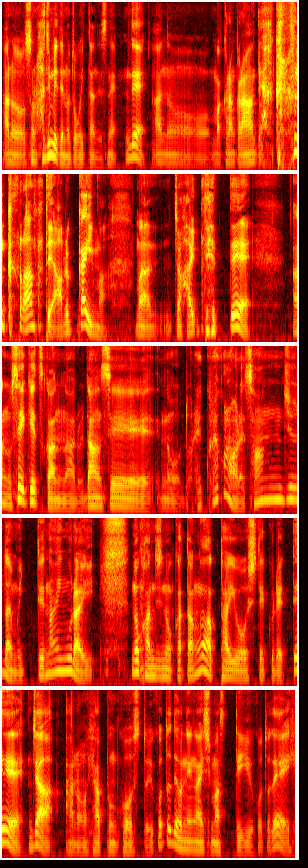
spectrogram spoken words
あの、その初めてのとこ行ったんですね。で、あのーまあ、カランカランって、カランカランってあるか、今。まあ、ちょ、入ってって、あの、清潔感のある男性の、どれくらいかなあれ、30代も行ってないぐらいの感じの方が対応してくれて、じゃあ、あの、100分コースということでお願いしますっていうことで、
